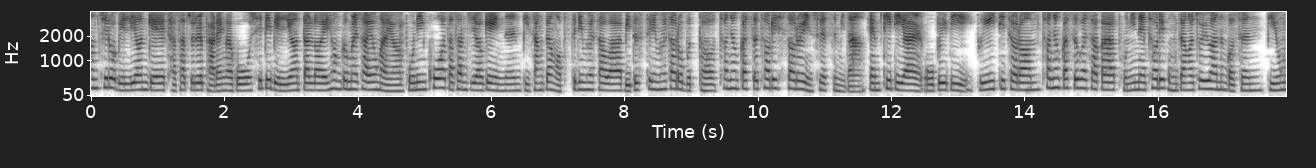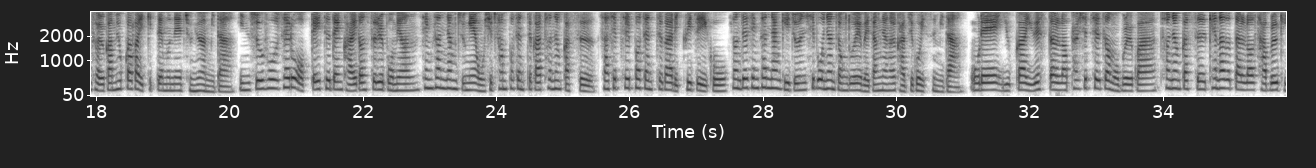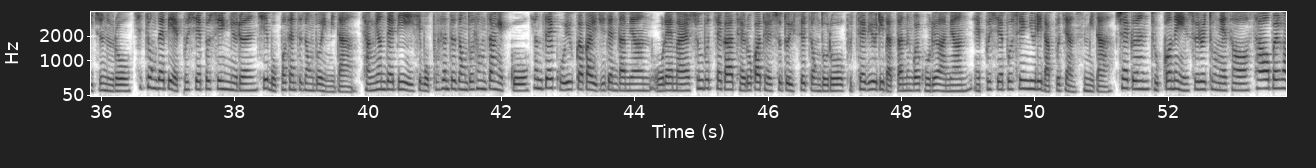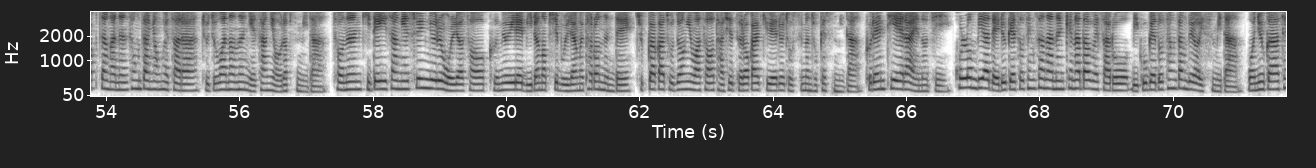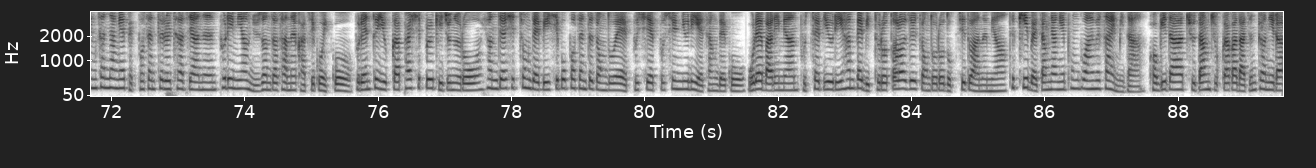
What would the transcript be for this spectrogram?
1.75 밀리언 개의 자사주를 발행하고 12 밀리언 달러의 현금을 사용하여 본인 코어 자산 지역에 있는 비상장 업스트림 회사와 미드스트림 회사로부터 천연가스 처리 시설을 인수했습니다. MTDR, OVB, VET처럼 천연가스 회사가 본인의 처리 공장을 소유하는 것은 비용 절감 효과가 있기 때문에 중요합니다. 인수 후 새로 업데이트된 가이던스를 보면 생산량 중에 53%가 천연가스, 47%가 리퀴즈이고 현재 생산량 기준 15년 정도의 매장량 을 가지고 있습니다. 올해 유가 US 달러 87.5불과 천연가스 캐나다 달러 4불 기준으로 시총 대비 FCF 수익률은 15% 정도입니다. 작년 대비 25% 정도 성장했고 현재 고유가가 유지된다면 올해 말 순부채가 제로가 될 수도 있을 정도로 부채 비율이 낮다는 걸 고려하면 FCF 수익률이 나쁘지 않습니다. 최근 두 건의 인수를 통해서 사업을 확장하는 성장형 회사라 주주 환원은 예상이 어렵습니다. 저는 기대 이상의 수익률을 올려서 금요일에 미련 없이 물량을 털었는데 주가가 조정이 와서 다시 들어갈 기회를 줬으면 좋겠습니다. 그랜티에라 에너지 콜롬비아 내륙에서 생산하는 캐나다 회사로 미국에도 상장되어 있습니다. 원유가 생산량의 100%를 차지하는 프리미엄 유전 자산을 가지고 있고 브렌트 유가 80불 기준으로 현재 시총 대비 15% 정도의 FCF 수익률이 예상되고 올해 말이면 부채 비율이 한 배 밑으로 떨어질 정도로 높지도 않으며 특히 매장량이 풍부한 회사입니다. 거기다 주당 주가가 낮은 편이라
